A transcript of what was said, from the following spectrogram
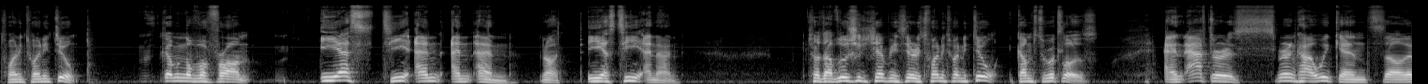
2022 coming over from ESTNNN. No, ESTNN. So the Evolution Champion Series 2022 comes to a close. And after Spring Hot Weekend, so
